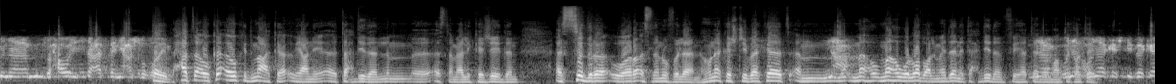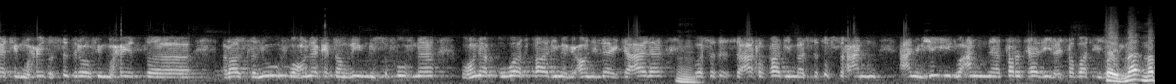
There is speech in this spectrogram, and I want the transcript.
من منذ حوالي الساعة الثانية عشر طيب حتى أؤكد معك يعني تحديدا لم أستمع لك جيدا. السدرة ورأس لنوف الآن. هناك اشتباكات أم نعم. ما هو ما هو الوضع الميداني تحديدا في هاتين نعم المنطقتين؟ هناك اشتباكات في محيط السدرة وفي محيط آه، رأس لنوف وهناك تنظيم لصفوفنا وهناك قوات قادمة بعون الله تعالى. والساعات القادمة ستفصح عن عن الجيد وعن طرد هذه العصابات طيب ما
